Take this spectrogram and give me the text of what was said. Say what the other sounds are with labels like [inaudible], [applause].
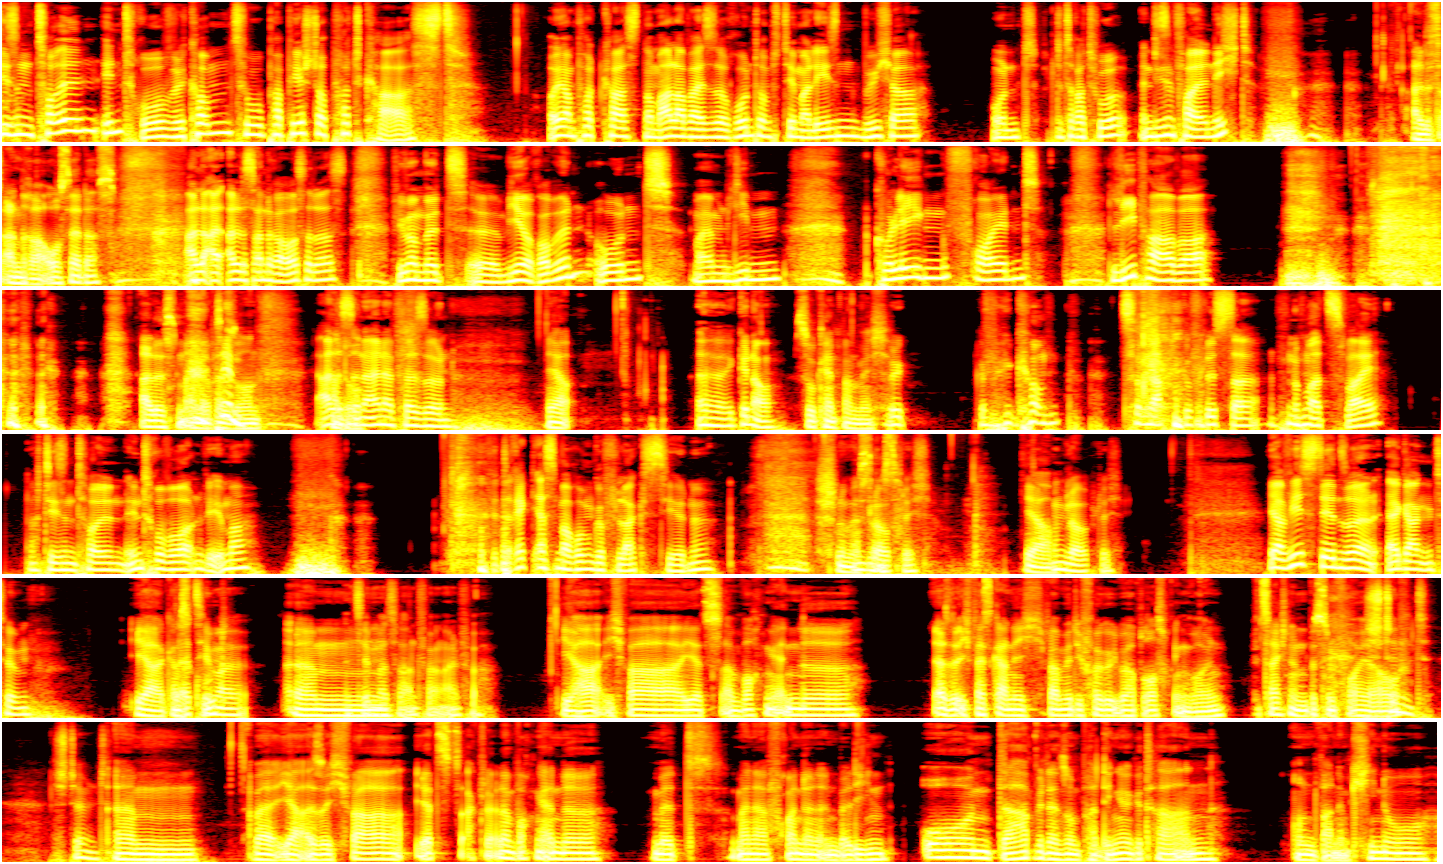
diesem tollen Intro, willkommen zu Papierstopp Podcast. Eurem Podcast normalerweise rund ums Thema Lesen, Bücher und Literatur. In diesem Fall nicht. Alles andere außer das. Alle, alles andere außer das. Wie man mit äh, mir, Robin, und meinem lieben Kollegen, Freund, Liebhaber. [laughs] Alles in einer Person. Alles Hallo. in einer Person. Ja, Äh, genau. so kennt man mich. Willkommen zum Nachtgeflüster [laughs] Nummer 2. Nach diesen tollen Intro-Worten, wie immer. Wird direkt erstmal rumgeflaxt hier, ne? Schlimm ist das. Unglaublich. Ja, Unglaublich. Ja, wie ist denn so ergangen, Tim? ja, ganz erzähl gut. mal, ähm, erzähl mal zu Anfang einfach. Ja, ich war jetzt am Wochenende, also ich weiß gar nicht, wann wir die Folge überhaupt rausbringen wollen. Wir zeichnen ein bisschen vorher auf. Stimmt. Stimmt. Ähm, aber ja, also ich war jetzt aktuell am Wochenende mit meiner Freundin in Berlin und da haben wir dann so ein paar Dinge getan und waren im Kino.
